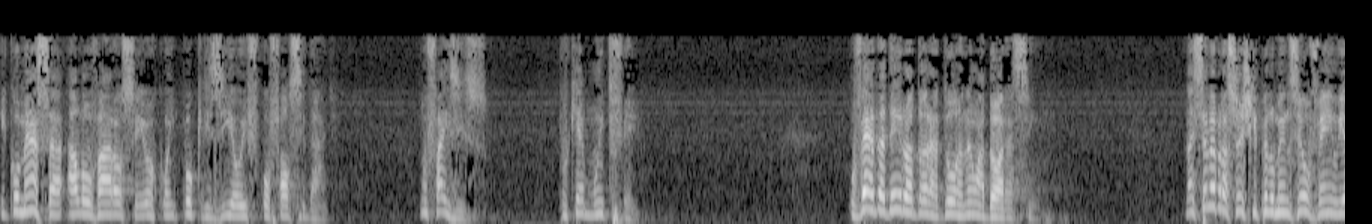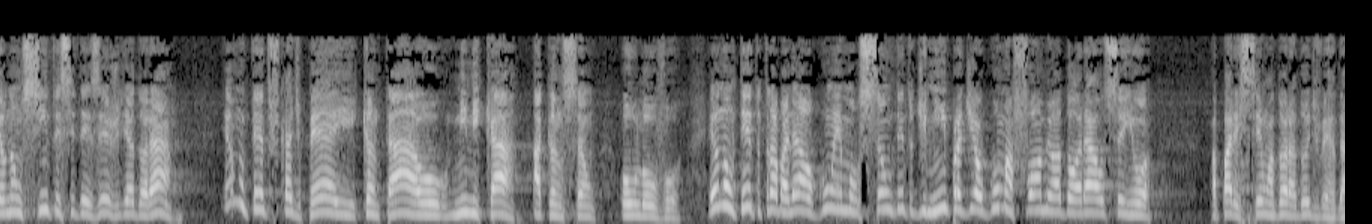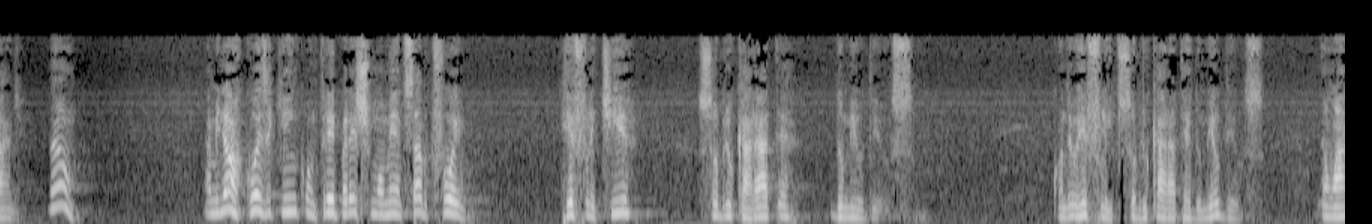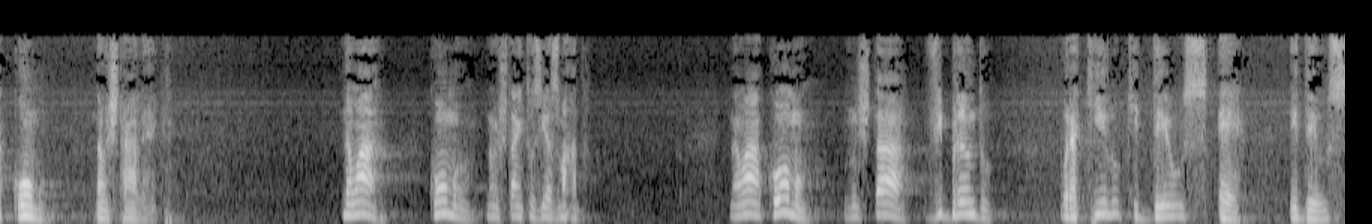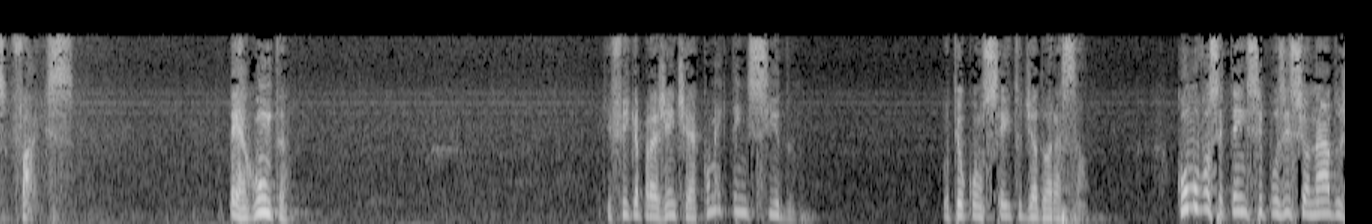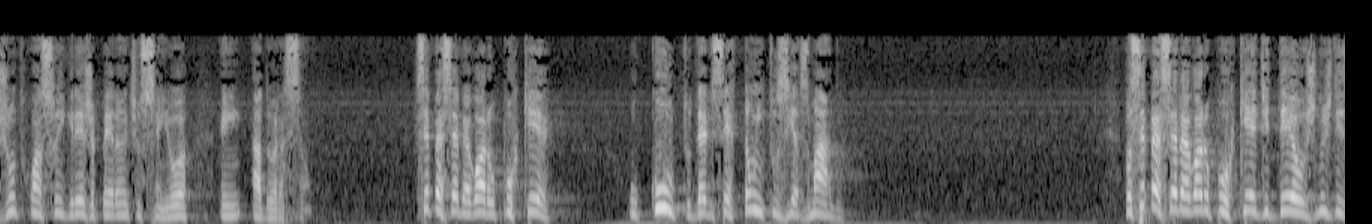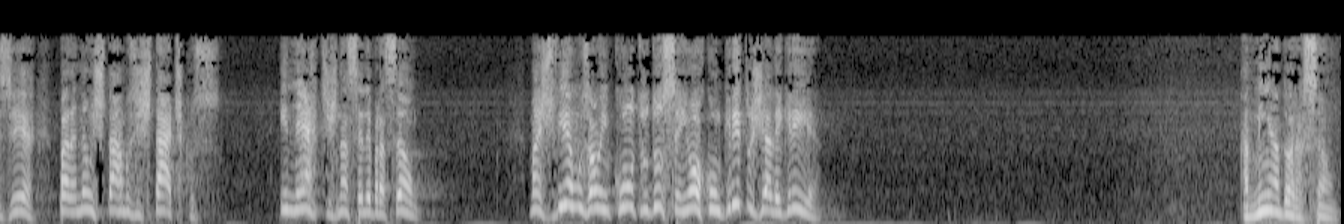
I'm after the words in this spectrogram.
e começa a louvar ao Senhor com hipocrisia ou, ou falsidade. Não faz isso, porque é muito feio. O verdadeiro adorador não adora assim. Nas celebrações que pelo menos eu venho e eu não sinto esse desejo de adorar, eu não tento ficar de pé e cantar ou mimicar a canção ou o louvor. Eu não tento trabalhar alguma emoção dentro de mim para de alguma forma eu adorar o Senhor, para parecer um adorador de verdade. Não. A melhor coisa que eu encontrei para este momento, sabe o que foi? Refletir sobre o caráter do meu Deus. Quando eu reflito sobre o caráter do meu Deus, não há como não estar alegre. Não há como não estar entusiasmado. Não há como não estar vibrando por aquilo que Deus é e Deus faz. Pergunta que fica para a gente é: como é que tem sido o teu conceito de adoração? Como você tem se posicionado junto com a sua igreja perante o Senhor em adoração? Você percebe agora o porquê o culto deve ser tão entusiasmado? Você percebe agora o porquê de Deus nos dizer para não estarmos estáticos, inertes na celebração, mas virmos ao encontro do Senhor com gritos de alegria? A minha adoração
